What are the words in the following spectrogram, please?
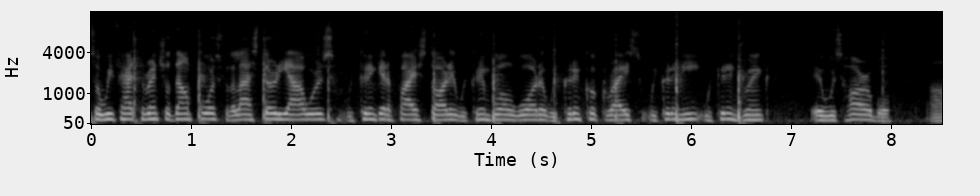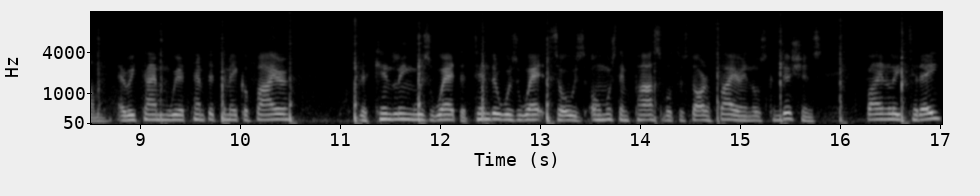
So we've had torrential downpours for the last 30 hours. We couldn't get a fire started. We couldn't boil water. We couldn't cook rice. We couldn't eat. We couldn't drink. It was horrible. Um, every time we attempted to make a fire, the kindling was wet, the tinder was wet, so it was almost impossible to start a fire in those conditions. Finally today,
